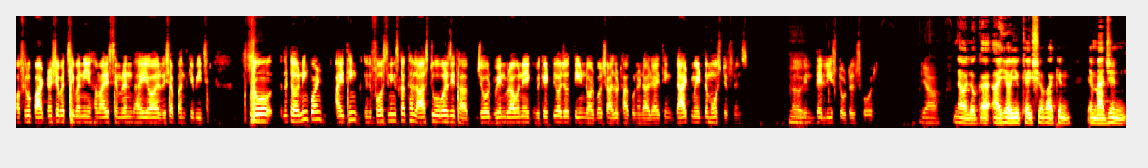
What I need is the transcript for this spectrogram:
और फिर वो पार्टनरशिप अच्छी बनी हमारे सिमरन भाई और ऋषभ पंत के बीच। So the turning point आई थिंक फर्स्ट इनिंग्स का था लास्ट टू ओवर्स ही था जो ड्वेन ब्रावो ने एक विकेट ली और जो तीन डॉट बॉल शार्दुल ठाकुर ने डाले I think that made the most difference hmm, in Delhi's total score या No, look, I, I hear you, Keshav. I can imagine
